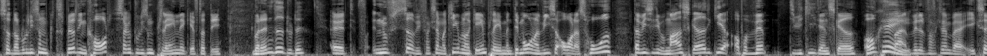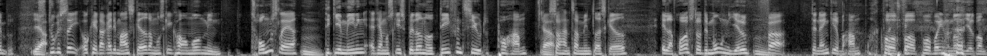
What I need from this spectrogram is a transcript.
Så når du ligesom spiller din kort, så kan du ligesom planlægge efter det. hvordan ved du det? Øh, nu sidder vi for eksempel og kigger på noget gameplay, men dæmonerne viser over deres hoved, der viser de, hvor meget skade de giver, og på hvem de vil give den skade. Okay. Bare, vil for eksempel være et eksempel. Ja. Så du kan se, okay, der er rigtig meget skade, der måske kommer mod min trommeslager. Mm. Det giver mening, at jeg måske spiller noget defensivt på ham, ja. så han tager mindre skade. Eller prøver at slå dæmonen ihjel, mm. før den angriber ham, på, for, på, på en eller anden måde at hjælpe ham.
